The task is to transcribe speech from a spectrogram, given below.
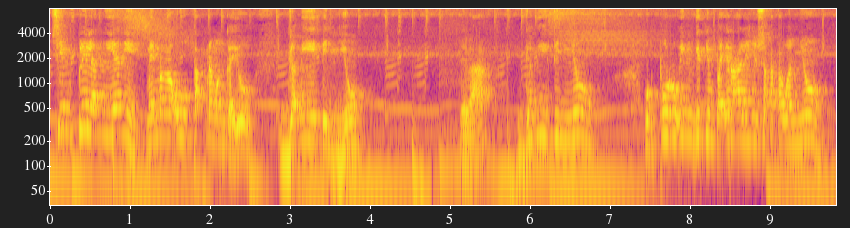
Simple lang yan eh. May mga utak naman kayo. Gamitin nyo. ba? Gamitin nyo. Huwag puro inggit yung pairali nyo sa katawan nyo.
